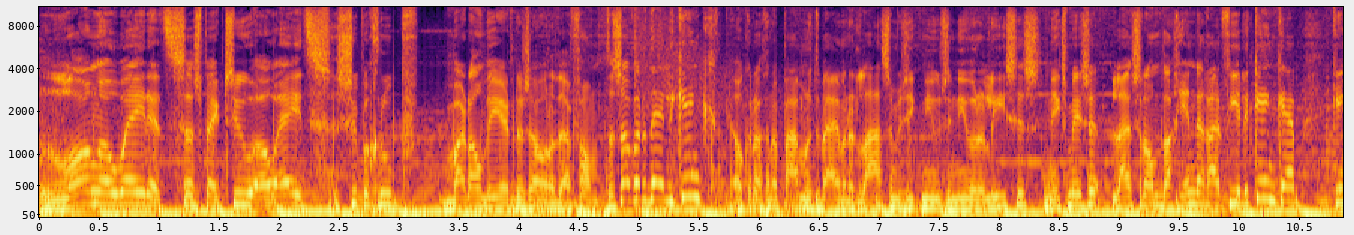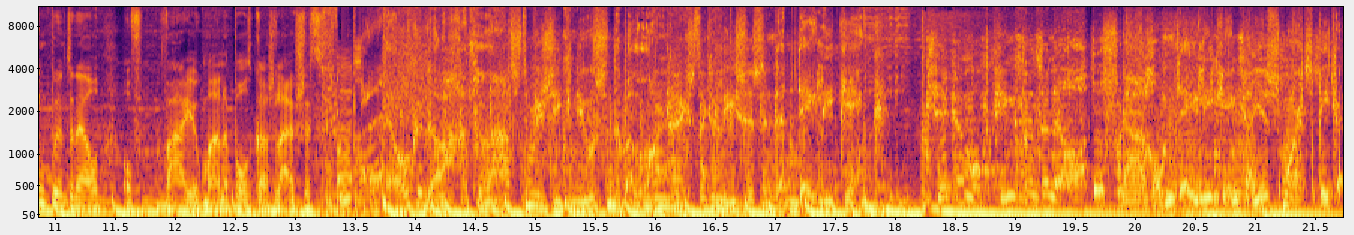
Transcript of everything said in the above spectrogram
Long Awaited, Suspect 208, supergroep, maar dan weer de zonen daarvan. Dat is over de Daily Kink. Elke dag een paar minuten bij met het laatste muzieknieuws en nieuwe releases. Niks missen? Luister dan dag in dag uit via de Kink-app, kink.nl of waar je ook maar naar podcast luistert. Elke dag het laatste muzieknieuws en de belangrijkste releases in de Daily Kink. Check hem op kink.nl of vraag om Daily Kink aan je smart speaker.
